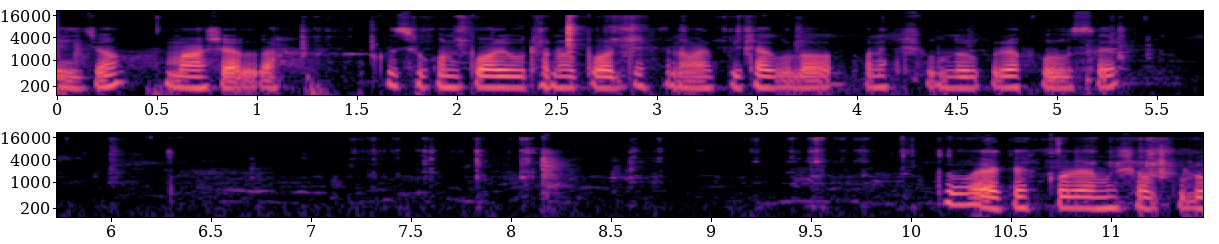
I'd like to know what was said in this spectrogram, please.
এই যে মাশাল্লাহ কিছুক্ষণ পরে উঠানোর পর দেখেন আমার পিঠাগুলো অনেক সুন্দর করে ফুলছে। তো এক এক করে আমি সবগুলো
